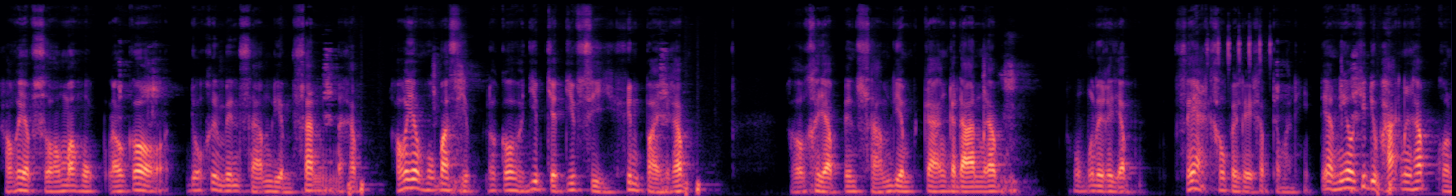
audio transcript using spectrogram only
เขาขยับสองมาหกแล้วก็ยกขึ้นเป็นสามเหลี่ยมสั้นนะครับ เขาขยับหกมาสิบแล้วก็ยี่สิบเจ็ดยี่สิบสี่ขึ้นไปครับ เขาขยับเป็นสามเหลี่ยมกลางกระดานครับ ผมก็เลยขยับ แทรกเข้าไปเลยครับจังหวะนี้แต้มนี้เราคิดอยู่พักนึงครับ ก่อน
